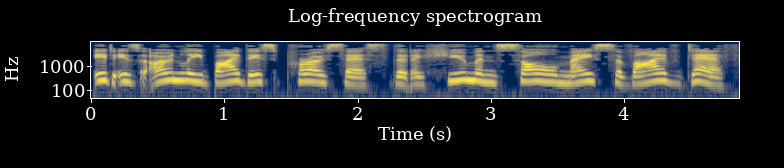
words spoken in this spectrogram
It is only by this process that a human soul may survive death,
